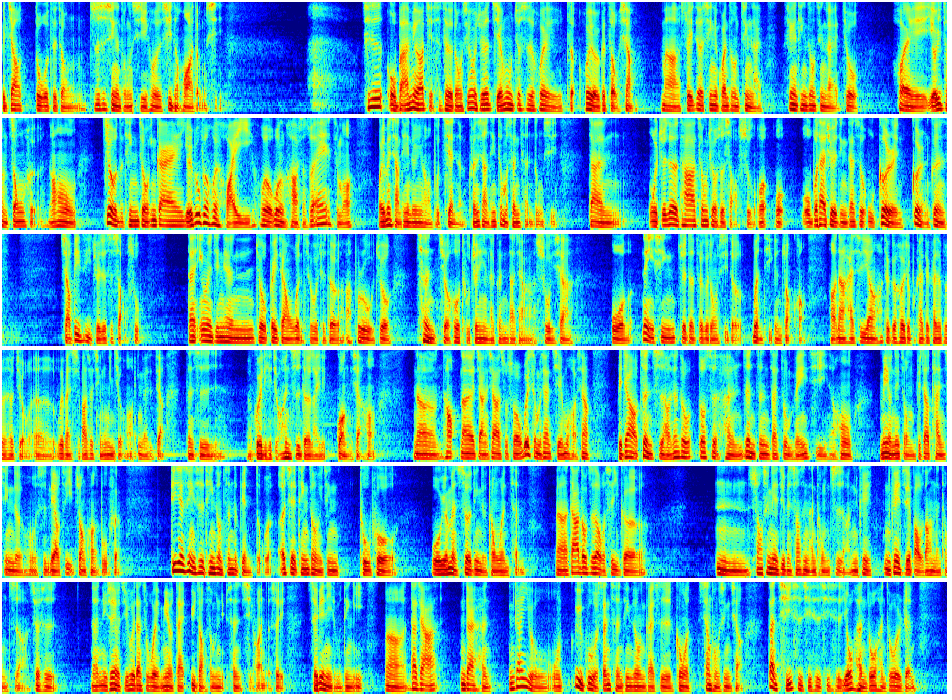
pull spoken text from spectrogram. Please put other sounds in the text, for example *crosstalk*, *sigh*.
比较多这种知识性的东西或者系统化的东西？其实我本来没有要解释这个东西，因为我觉得节目就是会走，会有一个走向。那随着新的观众进来，新的听众进来，就会有一种综合。然后旧的听众应该有一部分会怀疑或者问号，想说：诶，怎么我原本想听的东西好像不见了？可能想听这么深层的东西，但。我觉得它终究是少数，我我我不太确定，但是我个人个人个人小弟自己觉得是少数，但因为今天就被这样问，所以我觉得啊，不如就趁酒后吐真言来跟大家说一下我内心觉得这个东西的问题跟状况。好，那还是一样，这个喝酒不开车，开车不喝酒。呃，未满十八岁请勿饮酒啊，应该是这样。但是瑰丽的酒很值得来逛一下哈。那好，那来讲一下说说为什么现在节目好像。比较正式，好像都都是很认真的在做每一集，然后没有那种比较弹性的，或者是聊自己状况的部分。第一件事情是听众真的变多了，而且听众已经突破我原本设定的同温层。那大家都知道我是一个，嗯，双性恋基本上是男同志啊，你可以你可以直接把我当男同志啊，就是那女生有机会，但是我也没有再遇到什么女生喜欢的，所以随便你怎么定义。那大家应该很。应该有，我预估有三成听众应该是跟我相同性向，但其实其实其实有很多很多人，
